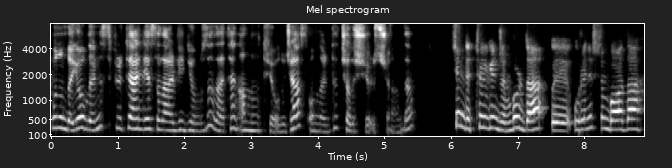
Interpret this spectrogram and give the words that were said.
Bunun da yollarını spiritüel yasalar videomuzda zaten anlatıyor olacağız. Onları da çalışıyoruz şu anda. Şimdi Tülgüncüm burada e, Uranüs'ün boğada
